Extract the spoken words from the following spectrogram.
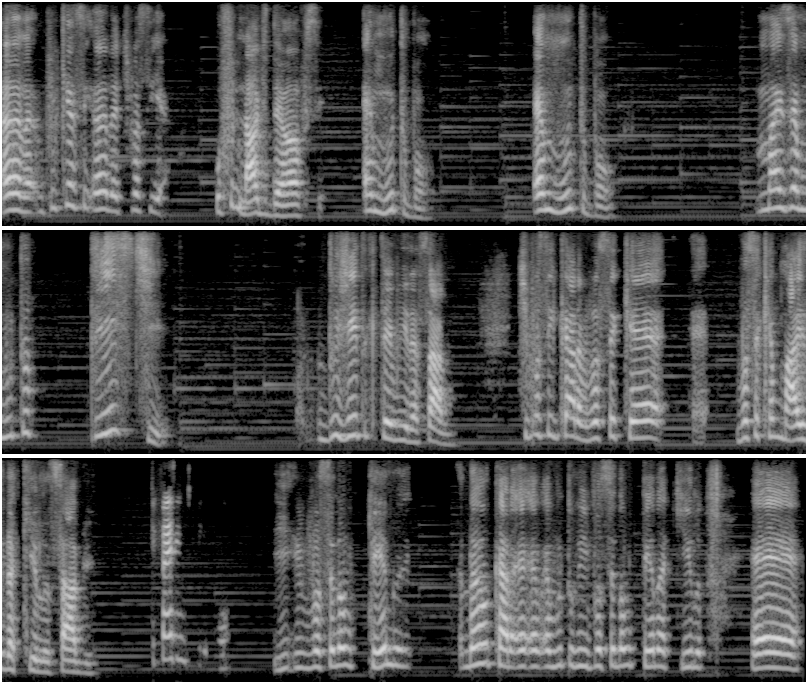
Ana, porque assim, Ana, tipo assim, o final de The Office é muito bom. É muito bom. Mas é muito triste do jeito que termina, sabe? Tipo assim, cara, você quer. é, Você quer mais daquilo, sabe? E faz sentido. E, e você não tendo. Não, cara, é, é muito ruim. Você não tendo aquilo. É.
